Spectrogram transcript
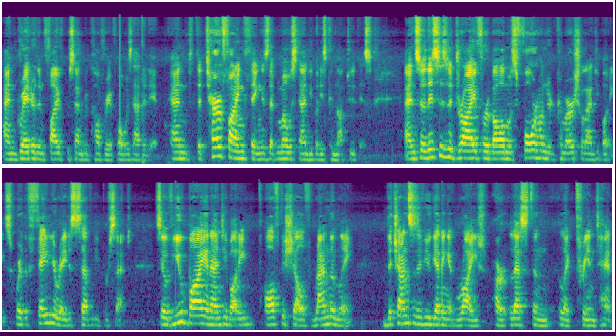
and greater than 5% recovery of what was added in. And the terrifying thing is that most antibodies cannot do this. And so this is a drive for about almost 400 commercial antibodies where the failure rate is 70%. So if you buy an antibody off the shelf randomly, the chances of you getting it right are less than like 3 in 10.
